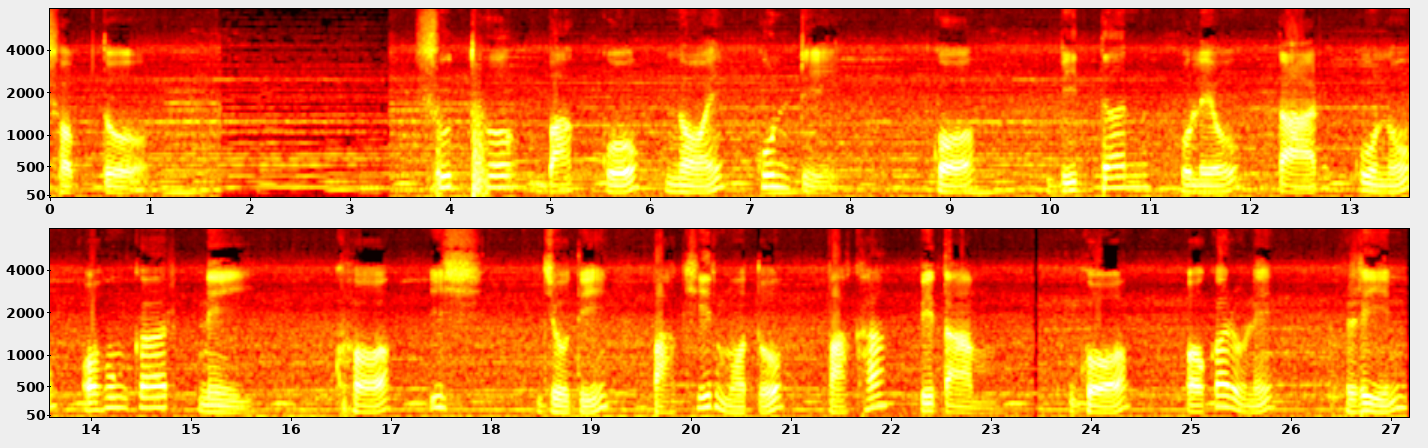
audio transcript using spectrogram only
শব্দ। শুদ্ধ বাক্য নয়, কোনটি? ক, বিদ্বান হলেও তার কোনো অহংকার নেই। খ, ইস, যদি পাখির মতো পাখা পেতাম। গ, অকারণে ঋণ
